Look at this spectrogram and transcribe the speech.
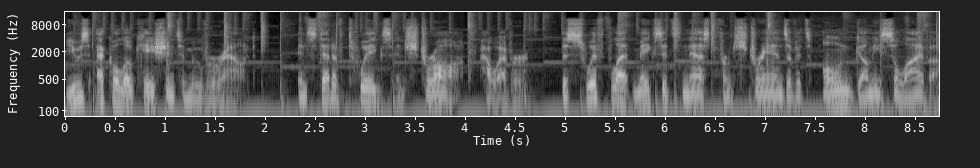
use echolocation to move around. Instead of twigs and straw, however, the swiftlet makes its nest from strands of its own gummy saliva,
